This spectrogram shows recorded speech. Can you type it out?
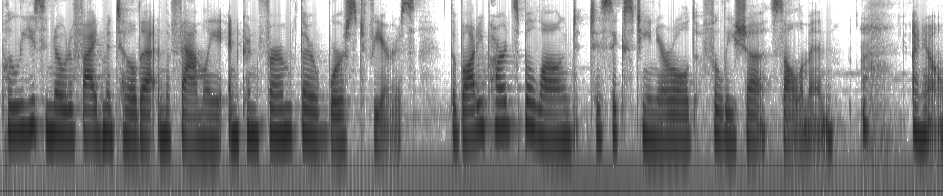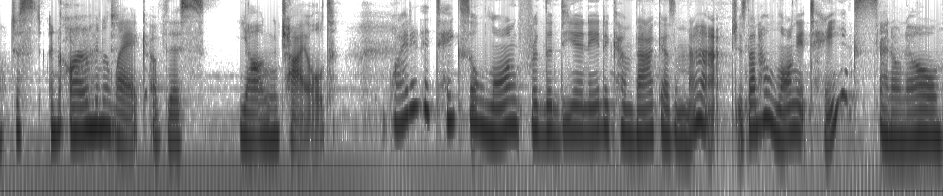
police notified Matilda and the family and confirmed their worst fears. The body parts belonged to 16 year old Felicia Solomon. I know, just an arm and a leg of this young child. Why did it take so long for the DNA to come back as a match? Is that how long it takes? I don't know.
